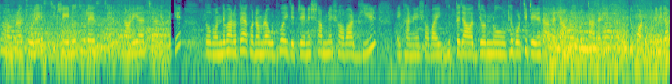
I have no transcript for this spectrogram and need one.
তো আমরা চলে এসেছি, ট্রেনও চলে এসছে, দাঁড়িয়ে আছে আগে থেকে। তো বন্দে ভারতে এখন আমরা উঠবো, এই যে ট্রেনের সামনে সবার ভিড়। এখানে সবাই ঘুরতে যাওয়ার জন্য উঠে পড়ছি ট্রেনে তাড়াতাড়ি, আমরাও খুব তাড়াতাড়ি একটু ফটো তুলে নিলাম।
